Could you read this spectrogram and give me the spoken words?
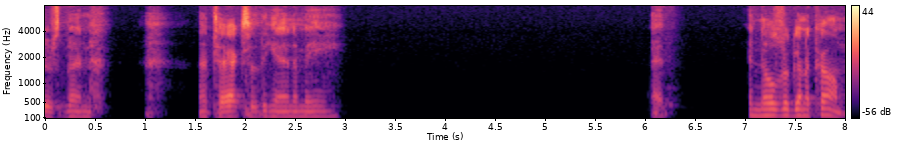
There's been attacks of the enemy. And, and those are going to come.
